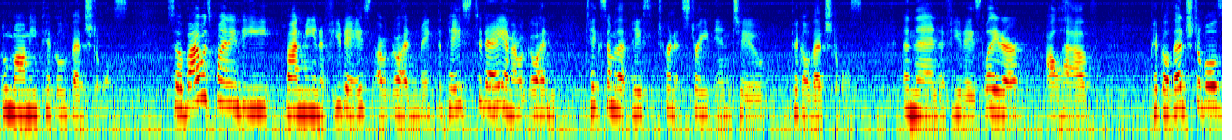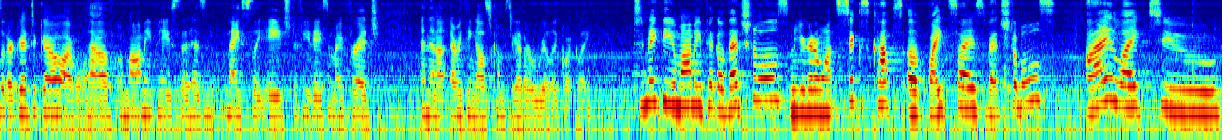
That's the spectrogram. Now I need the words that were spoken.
umami pickled vegetables. So if I was planning to eat banh mi in a few days, I would go ahead and make the paste today, and I would go ahead and take some of that paste and turn it straight into pickled vegetables. And then a few days later, I'll have pickled vegetables that are good to go. I will have umami paste that has nicely aged a few days in my fridge, and then everything else comes together really quickly. To make the umami pickled vegetables, you're going to want six cups of bite sized vegetables. I like to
